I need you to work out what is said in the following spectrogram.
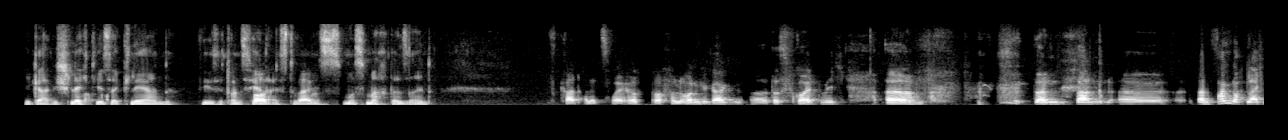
Egal wie schlecht wir es erklären. Diese Transferleistung muss, muss machbar sein. Ist gerade alle zwei Hörer verloren gegangen. Äh, das freut mich. Ähm, dann, dann, äh, dann fang doch gleich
